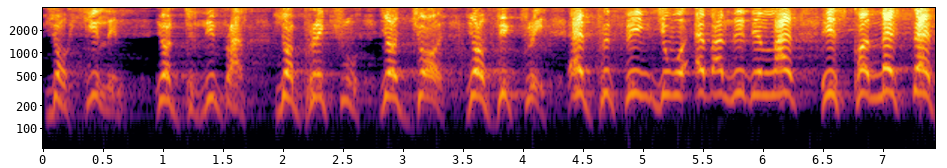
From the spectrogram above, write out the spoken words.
your healing, your deliverance, your breakthrough, your joy, your victory. Everything you will ever need in life is connected.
